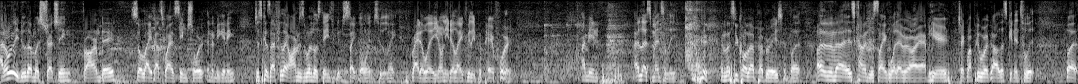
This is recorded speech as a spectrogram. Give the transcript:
I don't really do that much stretching for arm day, so like that's why it seemed short in the beginning. Just because I feel like arms is one of those things you can just like go into like right away. You don't need to like really prepare for it. I mean, unless mentally, unless you call that preparation. But other than that, it's kind of just like whatever. All right, I'm here. Check my pre-workout. Let's get into it. But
